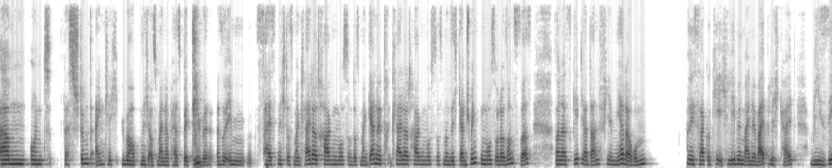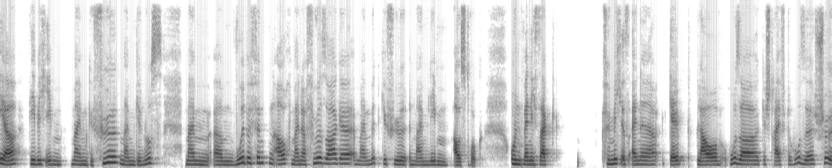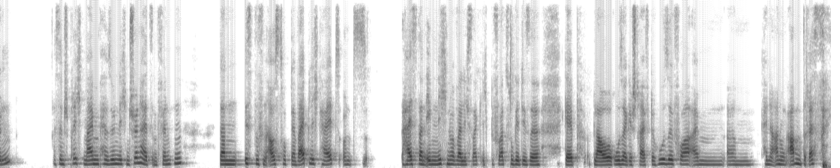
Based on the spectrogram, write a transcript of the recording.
Ähm, und das stimmt eigentlich überhaupt nicht aus meiner Perspektive. Also eben, das heißt nicht, dass man Kleider tragen muss und dass man gerne Kleider tragen muss, dass man sich gern schminken muss oder sonst was, sondern es geht ja dann viel mehr darum, wenn ich sage, okay, ich lebe meine Weiblichkeit, wie sehr gebe ich eben meinem Gefühl, meinem Genuss, meinem ähm, Wohlbefinden auch, meiner Fürsorge, meinem Mitgefühl in meinem Leben Ausdruck. Und wenn ich sage, für mich ist eine gelb-blau-rosa gestreifte Hose schön, es entspricht meinem persönlichen Schönheitsempfinden, dann ist es ein Ausdruck der Weiblichkeit und heißt dann eben nicht nur, weil ich sage, ich bevorzuge diese gelb-blau-rosa gestreifte Hose vor einem, ähm, keine Ahnung, Abenddress,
